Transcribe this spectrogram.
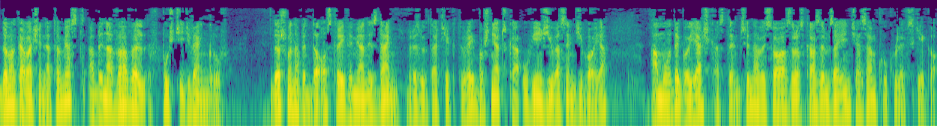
Domagała się natomiast, aby na Wawel wpuścić Węgrów. Doszło nawet do ostrej wymiany zdań, w rezultacie której Bośniaczka uwięziła sędziwoja, a młodego Jaśka Stęczyna wysłała z rozkazem zajęcia Zamku Królewskiego.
